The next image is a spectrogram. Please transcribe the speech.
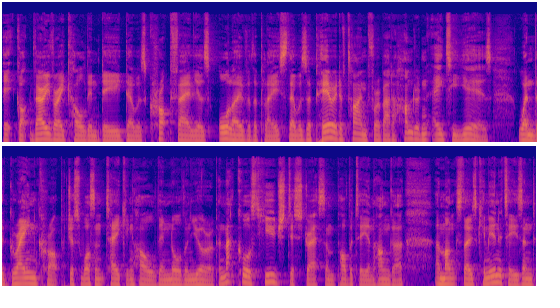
It got very, very cold indeed. There was crop failures all over the place. There was a period of time for about 180 years when the grain crop just wasn't taking hold in Northern Europe. And that caused huge distress and poverty and hunger amongst those communities. And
